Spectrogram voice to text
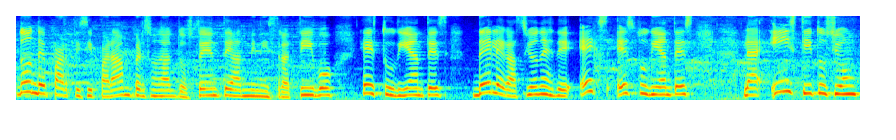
donde participarán personal docente, administrativo, estudiantes, delegaciones de ex estudiantes. La institución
